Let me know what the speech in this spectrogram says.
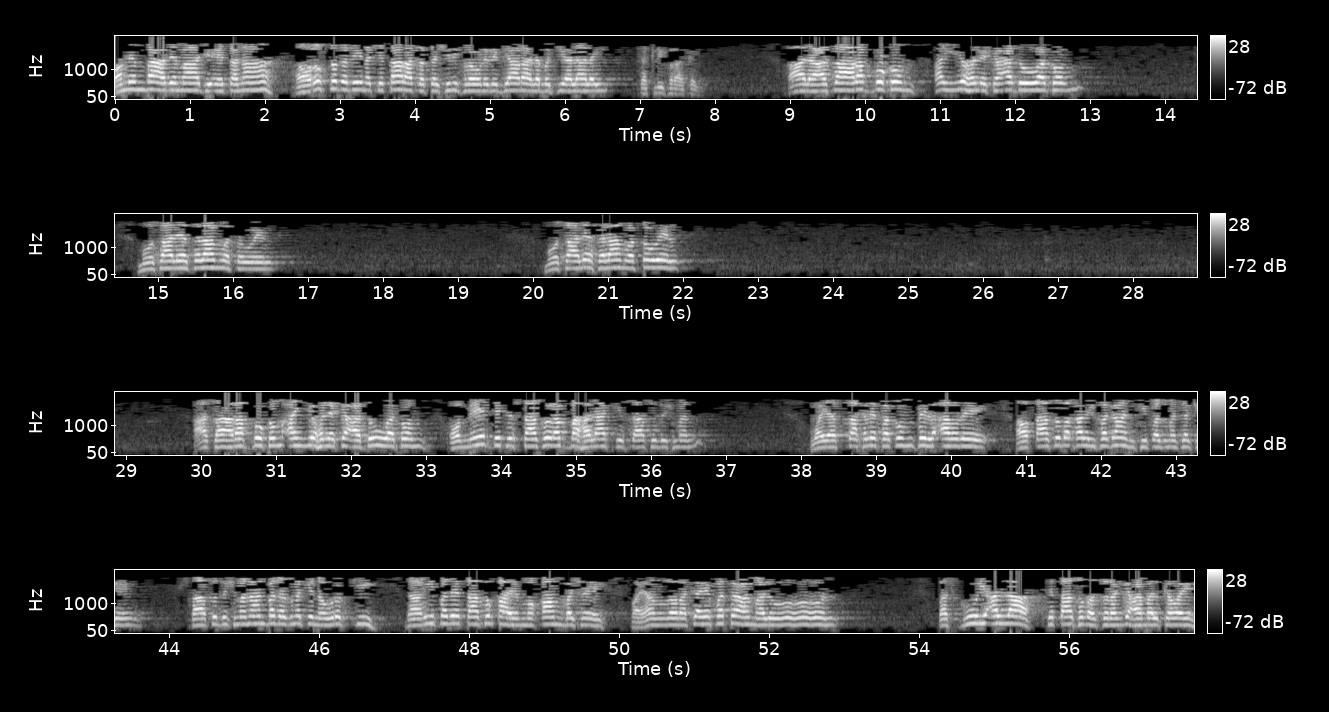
ومن بعد ما جئتنا او رسو د دې نه چې تا راته تشریف راوړلې بیا راله بچي حلالوي تکلیف راکوي قال عسى ربكم ان يهلك عدوكم موسی علیہ السلام ورته وویل موسی علیہ السلام ورته وویل عسى ربكم ان يهلك عدوكم امید دې چې ستاسو رب به هلاک کړي ستاسو دشمن ويستخلفكم في الارض او تاسو به خلیفګان شي په ځمکه کې ستاسو دشمنان به د ځمکې نه ورک شي د هغوی په ځای تاسو قایم مقام به شئ فینظر کیف تعملون پس ګوري الله چې تاسو به څرنګه عمل کوئ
